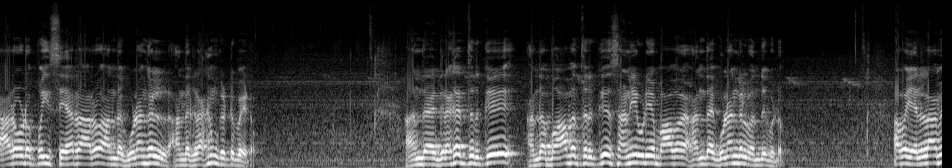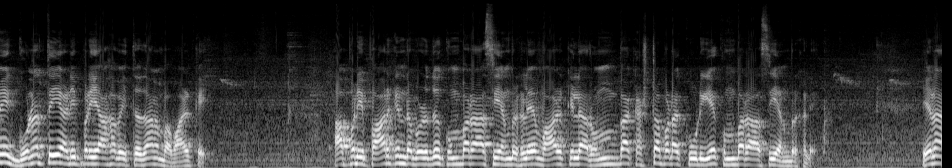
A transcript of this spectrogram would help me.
யாரோட போய் சேர்றாரோ அந்த குணங்கள் அந்த கிரகம் கெட்டு போயிடும். அந்த கிரகத்திற்கு அந்த பாவத்திற்கு சனியுடைய பாவ அந்த குணங்கள் வந்து விடும். அப்போ எல்லாமே குணத்தை அடிப்படையாக வைத்து தான் நம்ம வாழ்க்கை. அப்படி பார்க்கின்ற பொழுது கும்பராசி அன்பர்களே வாழ்க்கையில் ரொம்ப கஷ்டப்படக்கூடிய கும்பராசி அன்பர்களே. ஏன்னா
